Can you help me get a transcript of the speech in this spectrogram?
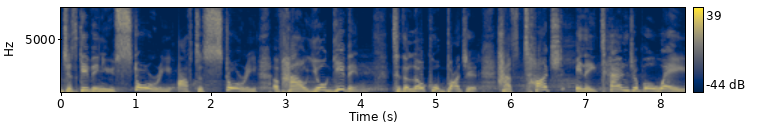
just giving you story after story of how your giving to the local budget has touched in a tangible way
